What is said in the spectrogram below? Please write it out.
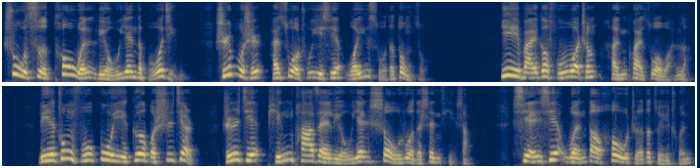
数次偷吻柳烟的脖颈，时不时还做出一些猥琐的动作。一百个俯卧撑很快做完了，李忠福故意胳膊失劲儿，直接平趴在柳烟瘦弱的身体上。险些吻到后者的嘴唇，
